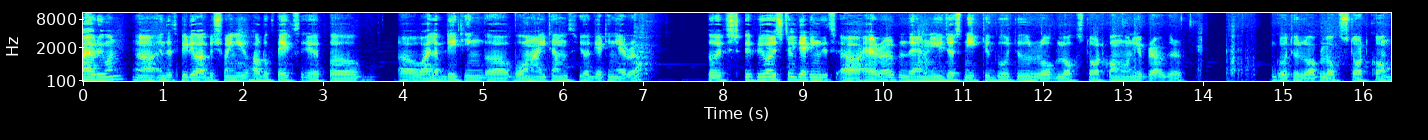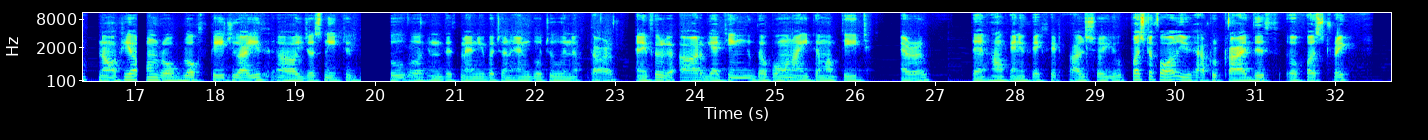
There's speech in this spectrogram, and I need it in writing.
Hi everyone, uh, in this video I'll be showing you how to fix if uh, uh, while updating uh, worn items you are getting error. So if, if you are still getting this uh, error then you just need to go to roblox.com on your browser. Go to roblox.com. Now if you are on Roblox page guys, uh, you just need to go in this menu button and go to in avatar. And if you are getting the worn item update error then how can you fix it? I'll show you. First of all you have to try this uh, first trick.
